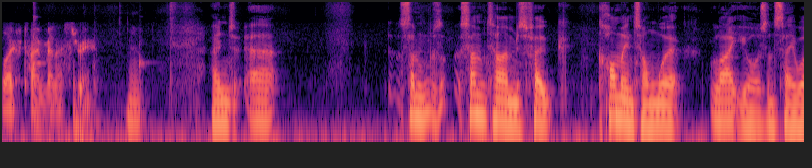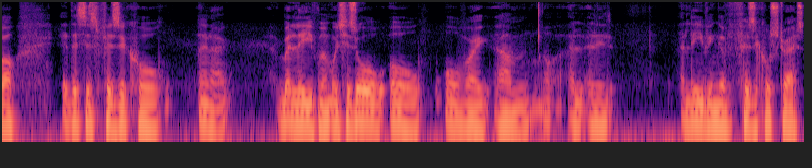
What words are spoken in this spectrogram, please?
lifetime ministry. Yeah. And uh, some sometimes folk comment on work like yours and say, "Well, this is physical, you know, bereavement, which is all all all very um, relieving of physical stress,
